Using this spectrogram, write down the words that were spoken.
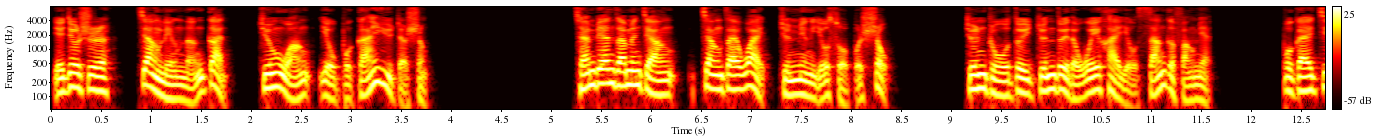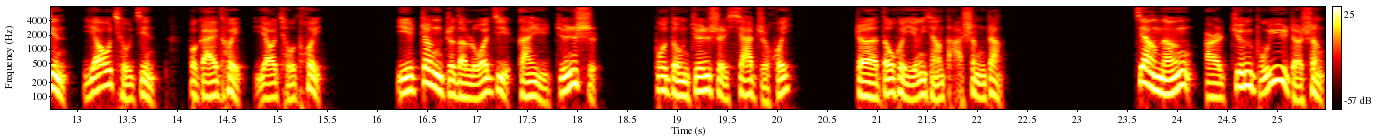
也就是将领能干，君王又不干预者胜。前边咱们讲，将在外，君命有所不受。君主对军队的危害有三个方面：不该进，要求进；不该退，要求退。以政治的逻辑干预军事，不懂军事瞎指挥，这都会影响打胜仗。将能而君不欲者胜，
